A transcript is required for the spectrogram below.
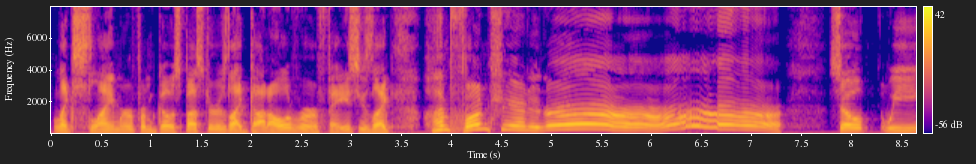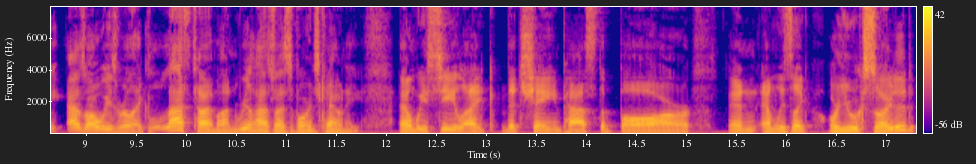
like Slimer from Ghostbusters, like got all over her face. She's like, I'm fun, Shannon. So we, as always, we're like last time on Real Housewives of Orange County, and we see like the Shane past the bar, and Emily's like, "Are you excited?"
